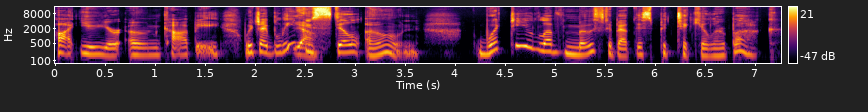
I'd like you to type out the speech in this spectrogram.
bought you your own copy, which I believe yeah. you still own. What do you love most about this particular book?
